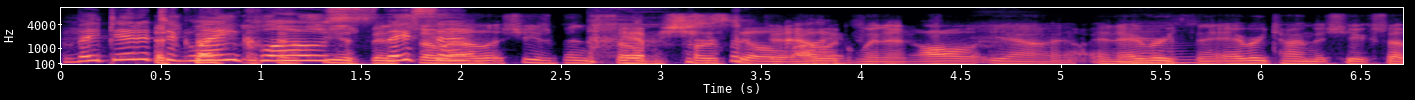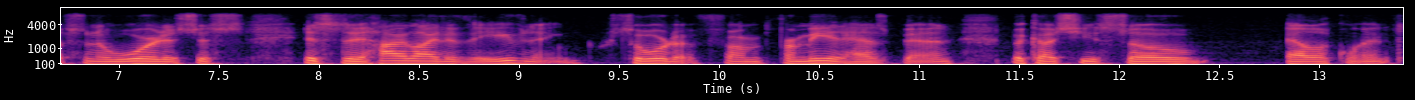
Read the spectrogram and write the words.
They did it to Especially Glenn Close. She has been They so said elo- she's been so Yeah, she's perfect still and eloquent and all yeah and Yeah. everything every time that she accepts an award it's just it's the highlight of the evening sort of from for me it has been because she's so eloquent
